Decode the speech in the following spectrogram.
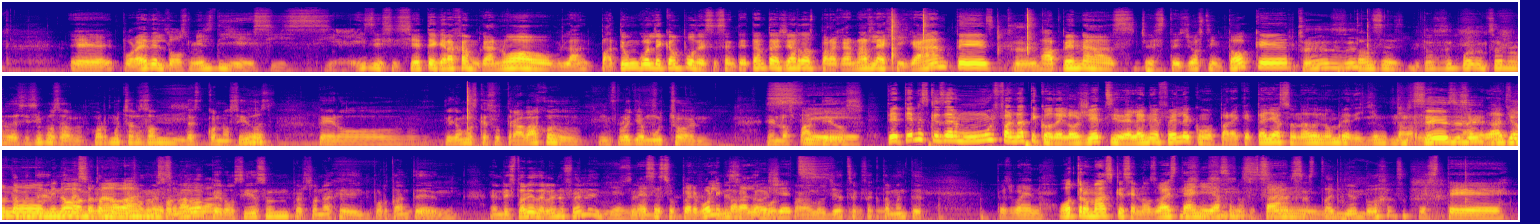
eh, por ahí del 2016, 17, Graham ganó, la, pateó un gol de campo de sesenta y tantas yardas para ganarle a Gigantes. Sí. Apenas este Justin Tucker. Sí, sí, sí. Entonces, Entonces sí pueden ser decisivos, a lo mejor muchas veces son desconocidos, pero digamos que su trabajo influye mucho en, en los sí. partidos. Tienes que ser muy fanático de los Jets y de la NFL como para que te haya sonado el nombre de Jim Turner. Sí, sí, la sí. verdad, yo no, a mí no, me tampoco sonaba. no no me sonaba, sonaba. pero sí es un personaje importante Sí. en, en la historia de la NFL. Y pues, en ese Super Bowl y para los Jets. Para los Jets, exactamente. Pues bueno, otro más que se nos va este año, ya se nos Sí, están, se están yendo. este,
